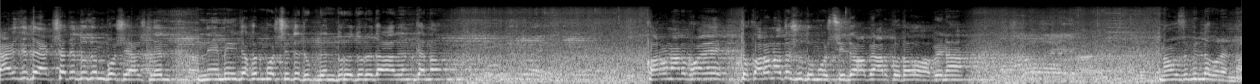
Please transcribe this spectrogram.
গাড়িতে তো একসাথে দুজন বসে আসলেন, নেমেই যখন মসজিদে ঢুকলেন, দূরে দূরে দাঁড়ালেন কেন? করোনার ভয়ে, তো করোনা তো শুধু মসজিদে হবে, আর কোথাও হবে না। নজুবিল্লা বলেন না।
